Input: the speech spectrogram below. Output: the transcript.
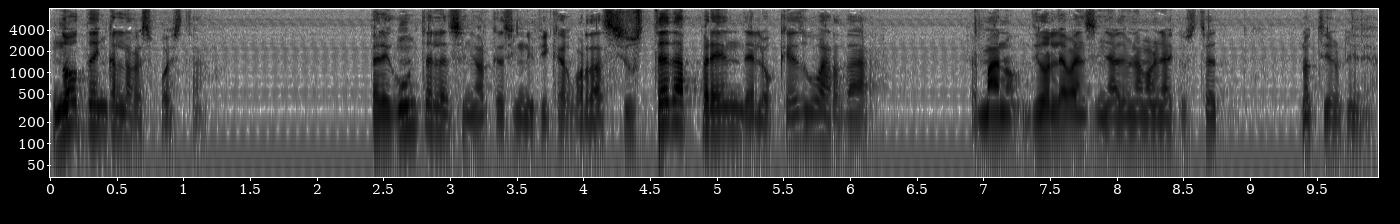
No tenga la respuesta. Pregúntele al Señor qué significa guardar. Si usted aprende lo que es guardar, hermano, Dios le va a enseñar de una manera que usted no tiene una idea.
